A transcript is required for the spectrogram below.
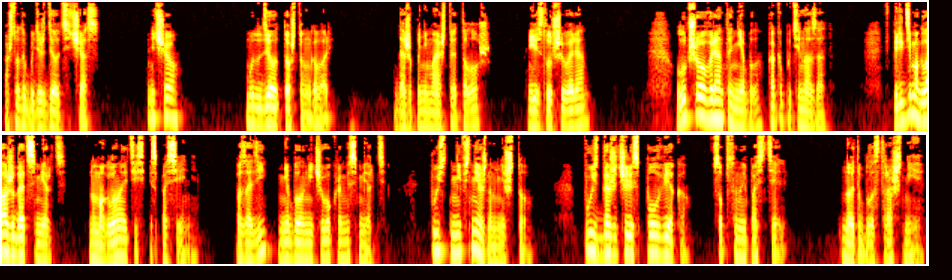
А что ты будешь делать сейчас? Ничего. Буду делать то, что он говорит. Даже понимая, что это ложь. Есть лучший вариант? Лучшего варианта не было, как и пути назад. Впереди могла ожидать смерть, но могло найтись и спасение. Позади не было ничего, кроме смерти. Пусть не в снежном ничто, пусть даже через полвека, в собственной постели. Но это было страшнее,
